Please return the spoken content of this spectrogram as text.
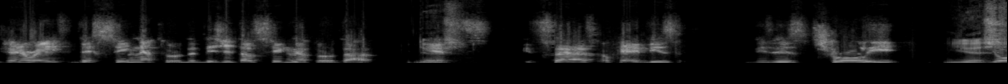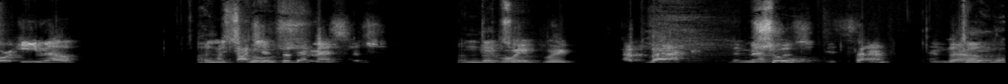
generates the signature, the digital signature that yes. it says, okay, this this is truly yes. your email. And attach it to the message. And that's we, all. we cut back, the message so, is sent, and then. Can we,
